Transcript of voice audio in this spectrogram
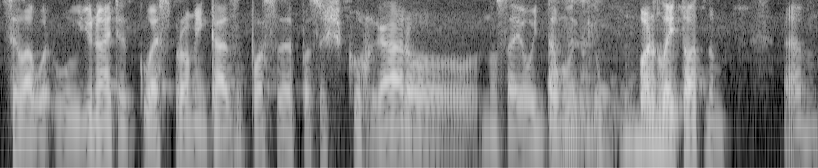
sei lá, o United com o West Brom em casa possa, possa escorregar ou não sei, ou então um, um Burnley-Tottenham um,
